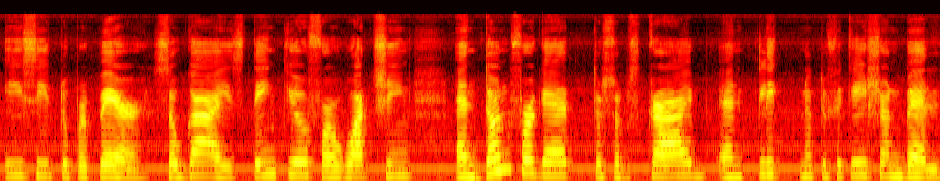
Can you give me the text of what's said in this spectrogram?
easy to prepare. So, guys, thank you for watching and don't forget to subscribe and click notification bell.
